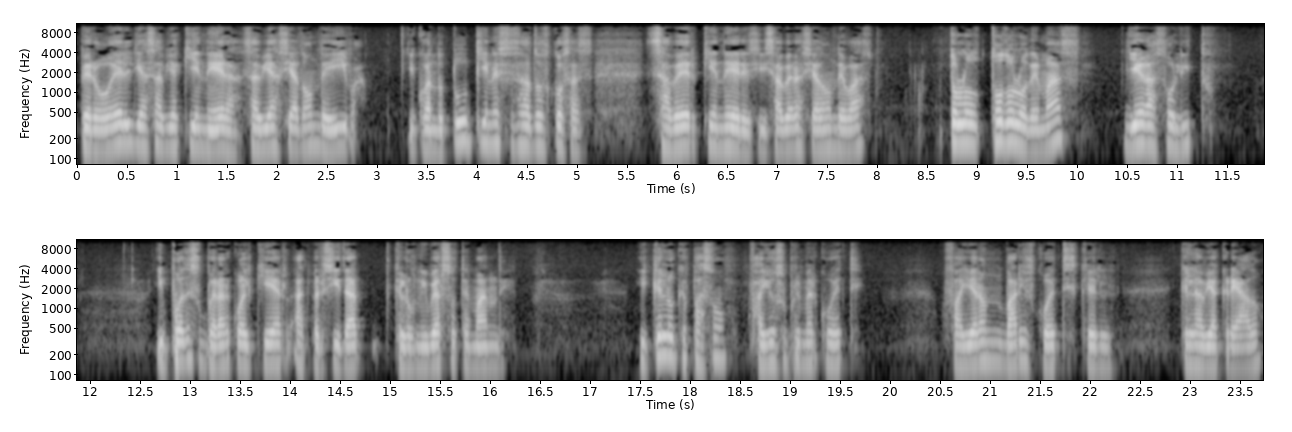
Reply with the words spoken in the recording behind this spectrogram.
Pero él ya sabía quién era, sabía hacia dónde iba. Y cuando tú tienes esas dos cosas, saber quién eres y saber hacia dónde vas, todo, todo lo demás llega solito. Y puedes superar cualquier adversidad que el universo te mande. ¿Y qué es lo que pasó? Falló su primer cohete. Fallaron varios cohetes que él, que él había creado.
